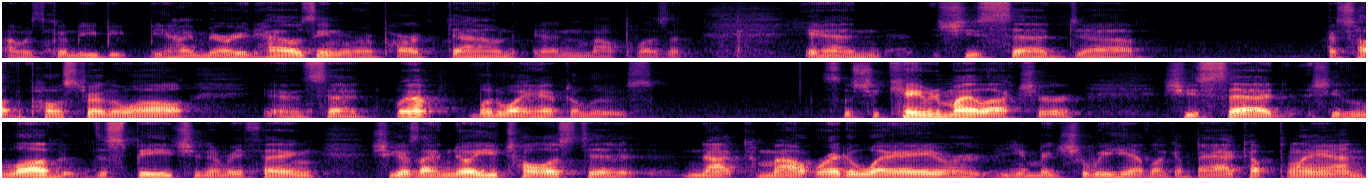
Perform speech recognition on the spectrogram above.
I was going to be, be behind married housing or a park down in Mount Pleasant. And she said, uh, I saw the poster on the wall and said, Well, what do I have to lose? So she came to my lecture. She said she loved the speech and everything. She goes, I know you told us to not come out right away or you make sure we have like a backup plan,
